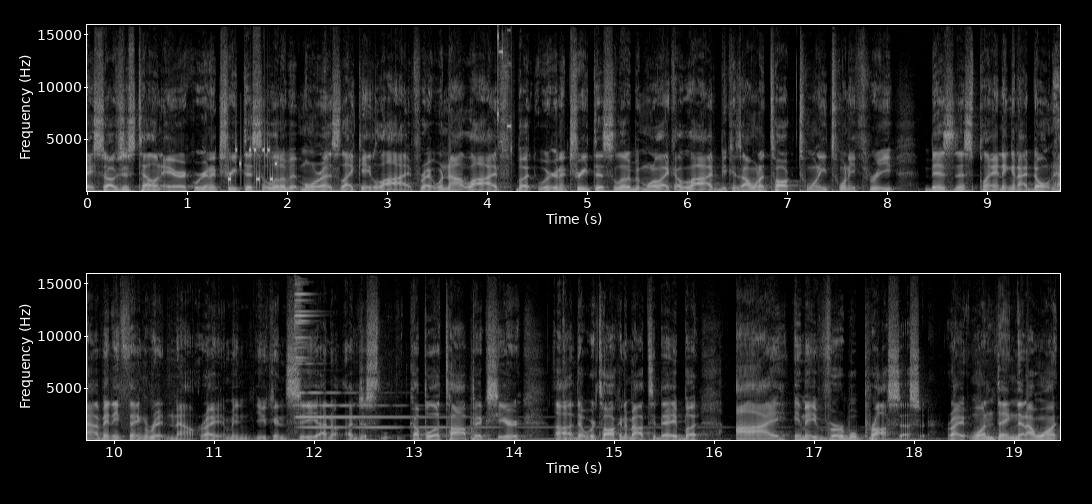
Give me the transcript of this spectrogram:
Okay, so I was just telling Eric we're going to treat this a little bit more as like a live, right? We're not live, but we're going to treat this a little bit more like a live because I want to talk 2023 business planning, and I don't have anything written out, right? I mean, you can see I, I just a couple of topics here uh, that we're talking about today, but I am a verbal processor, right? One thing that I want,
